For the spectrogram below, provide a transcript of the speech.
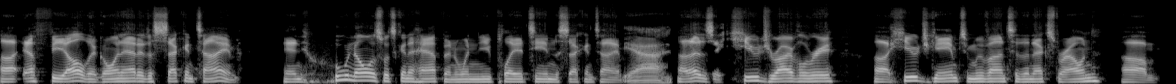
uh, FVL. They're going at it a second time, and who knows what's going to happen when you play a team the second time? Yeah, uh, that is a huge rivalry, a huge game to move on to the next round. Um,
